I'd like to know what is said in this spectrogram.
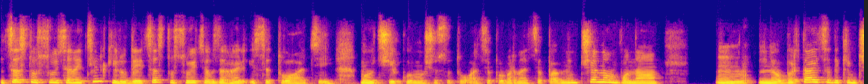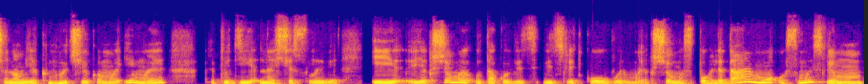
І це стосується не тільки людей, це стосується взагалі і ситуацій. Ми очікуємо, що ситуація повернеться певним чином, вона не обертається таким чином, як ми очікуємо, і ми тоді нещасливі. І якщо ми отак відслідковуємо, якщо ми споглядаємо, осмислюємо,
